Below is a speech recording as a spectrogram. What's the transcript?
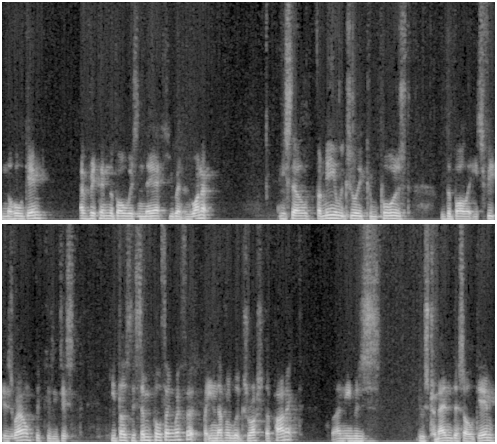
in the whole game every time the ball was in there, he went and won it. He still, for me, looks really composed with the ball at his feet as well because he just he does the simple thing with it, but he never looks rushed or panicked. And he was he was tremendous all game.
